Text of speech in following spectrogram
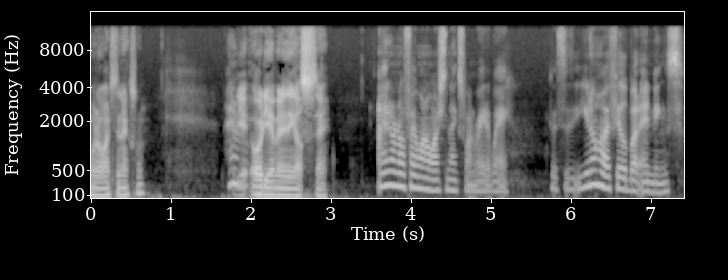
Want to watch the next one, I don't, Yeah, or do you have anything else to say? I don't know if I want to watch the next one right away. This is you know how I feel about endings,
